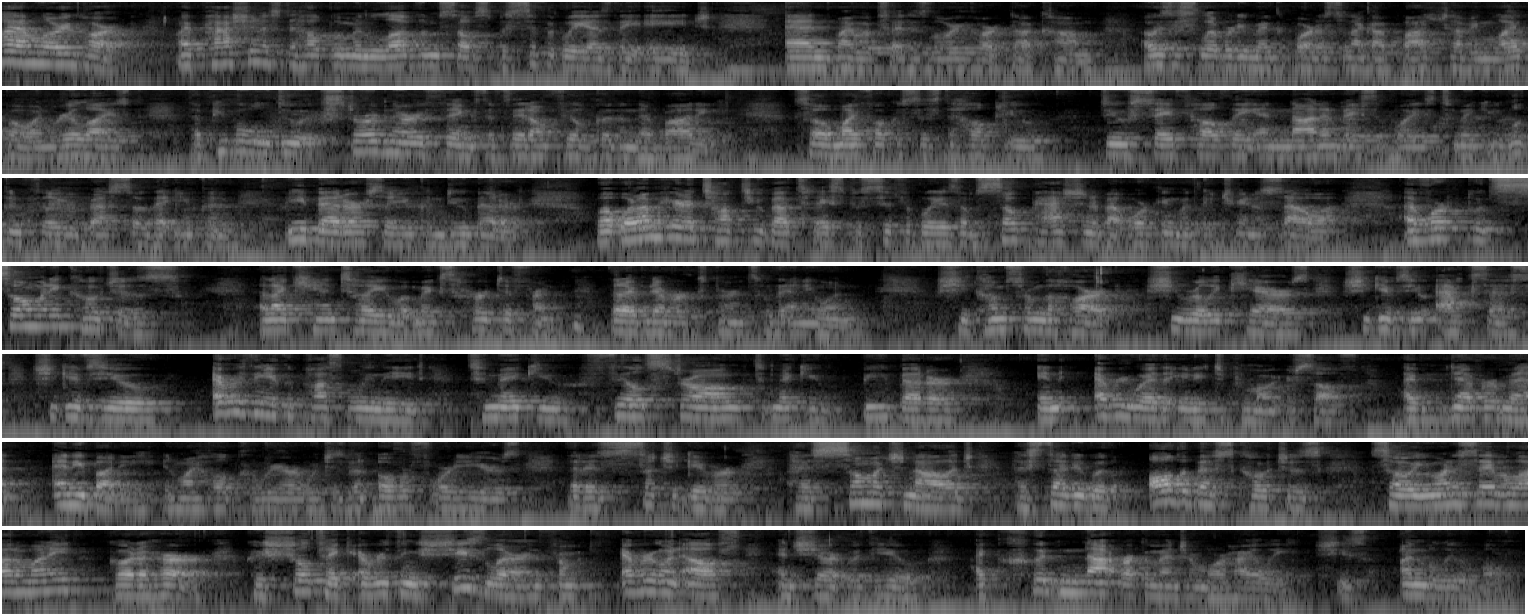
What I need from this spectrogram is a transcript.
Hi, I'm Lori Hart. My passion is to help women love themselves specifically as they age, and my website is lorihart.com. I was a celebrity makeup artist and I got botched having lipo and realized that people will do extraordinary things if they don't feel good in their body. So my focus is to help you do safe, healthy, and non-invasive ways to make you look and feel your best so that you can be better, so you can do better. But what I'm here to talk to you about today specifically is I'm so passionate about working with Katrina Sawa. I've worked with so many coaches, and I can't tell you what makes her different that I've never experienced with anyone. She comes from the heart. She really cares. She gives you access. She gives you everything you could possibly need to make you feel strong, to make you be better in every way that you need to promote yourself. I've never met anybody in my whole career, which has been over 40 years, that is such a giver, has so much knowledge, has studied with all the best coaches. So you want to save a lot of money? Go to her, because she'll take everything she's learned from everyone else and share it with you. I could not recommend her more highly. She's unbelievable.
